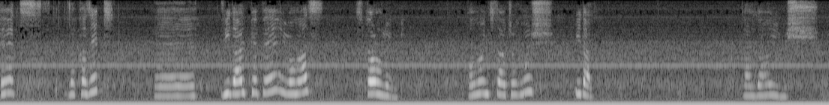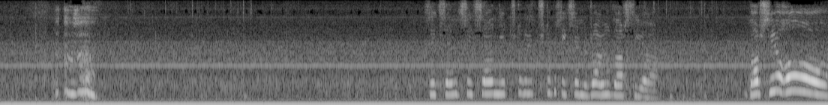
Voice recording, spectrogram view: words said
Evet, Lacazette. Ee, Vidal, Pepe, Jonas, Sterling. Ama hangisi daha çokmuş? Vidal. Vidal daha iyiymiş. Seksen, seksen, yetmiş dokuz, yetmiş dokuz, seksen bir. Raul Garcia. Garcia ha!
